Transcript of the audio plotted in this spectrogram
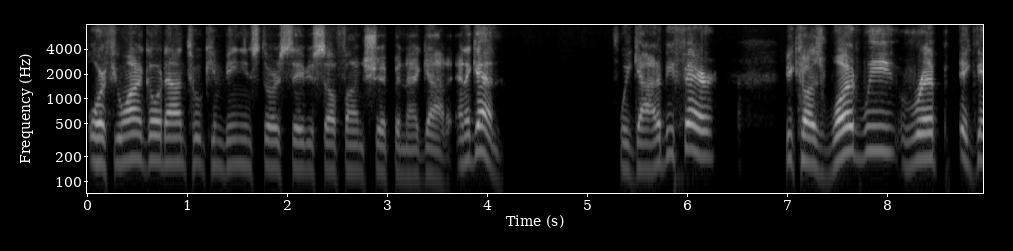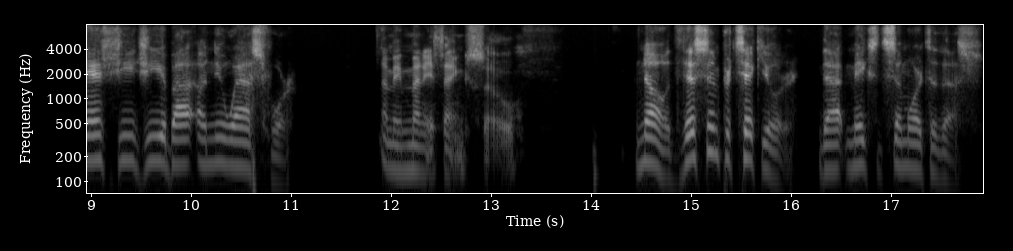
Or if you want to go down to a convenience store, save yourself on shipping, I got it. And again, we got to be fair because what we rip Advanced GG about a new ass for? I mean, many things. So, no, this in particular that makes it similar to this.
